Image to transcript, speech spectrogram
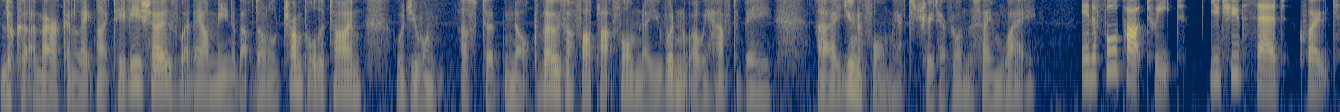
look at American late night TV shows where they are mean about Donald Trump all the time. Would you want us to knock those off our platform? No, you wouldn't. Well, we have to be uh, uniform. We have to treat everyone the same way. In a four-part tweet, YouTube said, quote,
